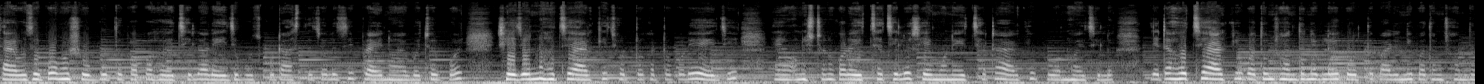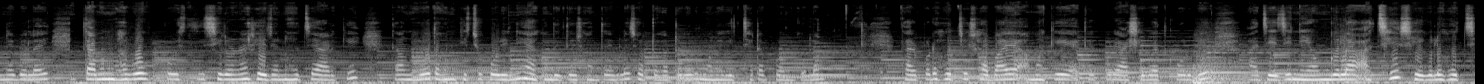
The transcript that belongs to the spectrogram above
চার বছর পর আমার সুব্রত পাপা হয়েছিল। আর এই যে পুচকুটা আসতে চলেছে প্রায় নয় বছর পর সেই জন্য হচ্ছে আর কি ছোট্টখাট্টো করে এই যে অনুষ্ঠান করার ইচ্ছা ছিল, সেই মনের ইচ্ছাটা আর কি পূরণ হয়েছিল। যেটা হচ্ছে আর কি প্রথম সন্তানের বেলায় করতে পারিনি, প্রথম সন্তানের বেলায় তেমনভাবে পরিস্থিতি ছিল না সেই জন্য হচ্ছে আর কি তেমনভাবে তখন কিছু করিনি। এখন দ্বিতীয় সন্তানের বেলায় ছোট্টখাট্টো করে মনের ইচ্ছাটা পূরণ করলাম। তারপরে হচ্ছে সবাই আমাকে এক এক করে আশীর্বাদ করবে। আর যে যে নিয়মগুলো আছে, সেগুলো হচ্ছে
